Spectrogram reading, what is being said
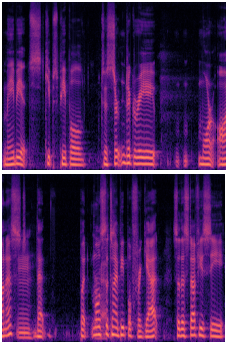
maybe it keeps people to a certain degree more honest. Mm. That, but most of the time, people forget. So the stuff you see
